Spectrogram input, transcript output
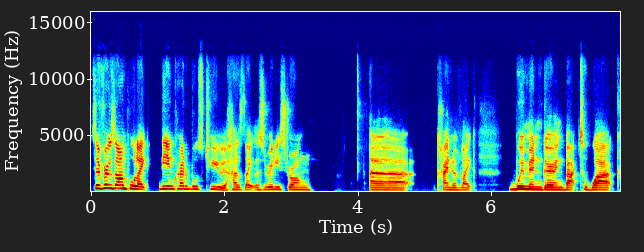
So for example, like The Incredibles 2 has like this really strong uh kind of like women going back to work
